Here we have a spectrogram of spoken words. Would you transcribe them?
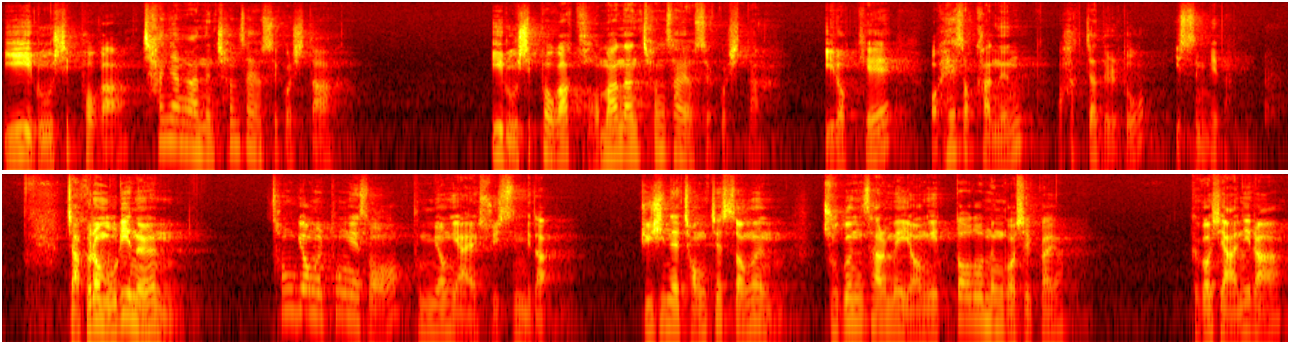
이 루시퍼가 찬양하는 천사였을 것이다. 이 루시퍼가 거만한 천사였을 것이다. 이렇게 해석하는 학자들도 있습니다. 자, 그럼 우리는 성경을 통해서 분명히 알 수 있습니다. 귀신의 정체성은 죽은 사람의 영이 떠도는 것일까요? 그것이 아니라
